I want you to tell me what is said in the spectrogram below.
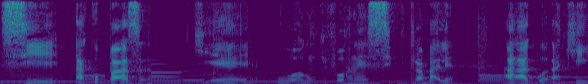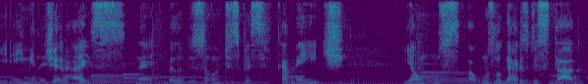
se a Copasa, que é o órgão que fornece, que trabalha a água aqui em Minas Gerais, né, em Belo Horizonte especificamente, e alguns, alguns lugares do estado,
